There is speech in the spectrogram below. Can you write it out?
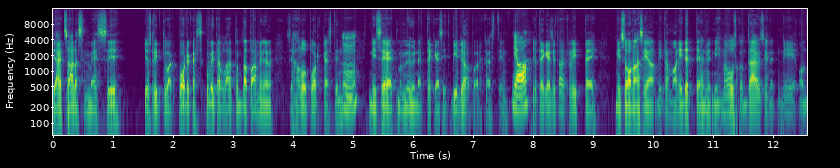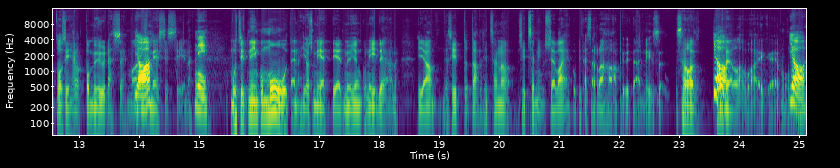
ja et saada sen messiin. Jos liittyy vaikka podcast, kuvitellaan, että on tapaaminen, se haluaa podcastin, Mm. niin se, että mä myyn, että tekee sit videopodcastin Joo. ja tekee sit vaikka klippejä, niin se on asia, mitä mä oon itse tehnyt, mihin mä uskon täysin, niin on tosi helppo myydä se. Mä oon messissä siinä. Niin. Mutta sitten niinku muuten, jos miettii, että myy jonkun idean ja, ja sitten tota, sit sano, sit se, niinku se vaihe, kun pitää sitä rahaa pyytää, niin se, se on Joo. todella vaikea mulle. Joo,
